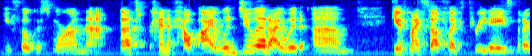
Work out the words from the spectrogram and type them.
you focus more on that. That's kind of how I would do it. I would um, give myself like three days that I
